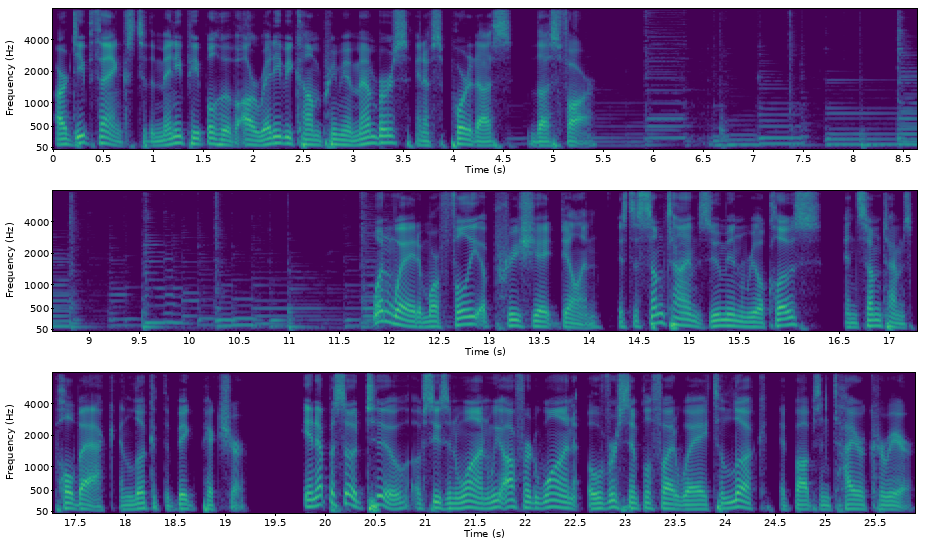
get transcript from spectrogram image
Our deep thanks to the many people who have already become premium members and have supported us thus far. One way to more fully appreciate Dylan is to sometimes zoom in real close and sometimes pull back and look at the big picture. In episode two of season one, we offered one oversimplified way to look at Bob's entire career.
